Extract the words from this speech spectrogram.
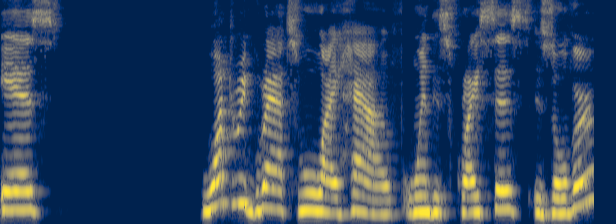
is what regrets will I have when this crisis is over?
